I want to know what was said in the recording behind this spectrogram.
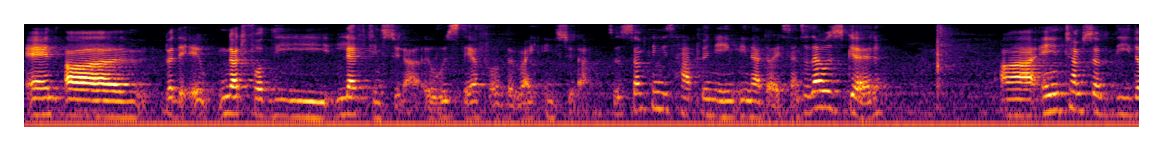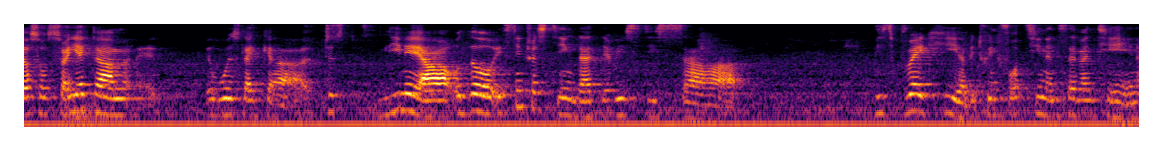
and uh, but it, not for the left insula. It was there for the right insula. So something is happening in adolescence. So that was good. Uh, and in terms of the dorsal striatum, it, was like uh, just linear. Although it's interesting that there is this uh, this break here between 14 and 17,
